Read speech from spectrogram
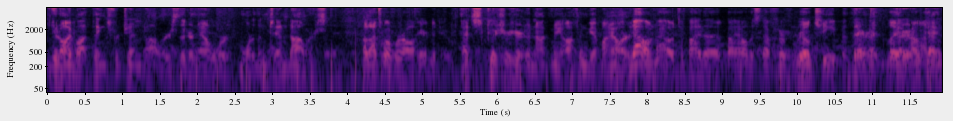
you know, I bought things for $10 that are now worth more than $10. Oh, that's what we're all here to do. That's because you're here to knock me off and get my art. No, no, to buy the buy all the stuff for real cheap. But There, it- later there, on. okay,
